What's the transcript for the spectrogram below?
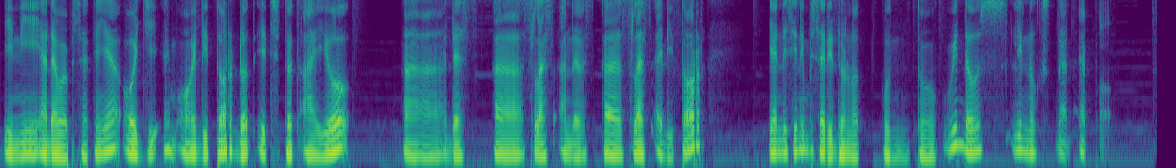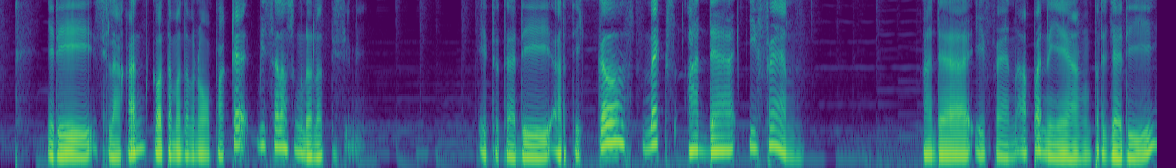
Ini ada websitenya ogmoeditor.itch.io uh, uh, slash under uh, slash editor yang di sini bisa di-download untuk Windows, Linux, dan Apple. Jadi silakan kalau teman-teman mau pakai bisa langsung download di sini. Itu tadi artikel. Next ada event. Ada event apa nih yang terjadi?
